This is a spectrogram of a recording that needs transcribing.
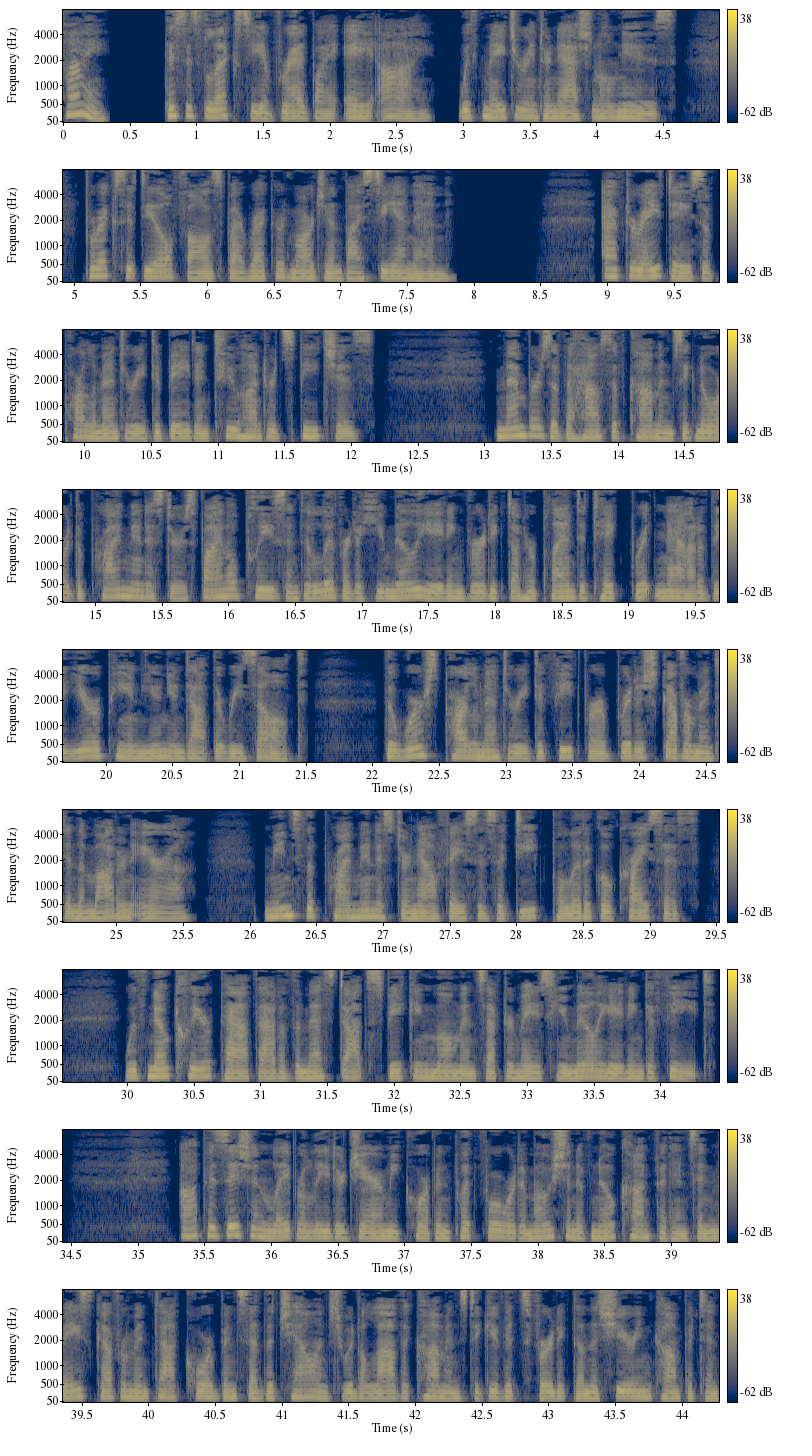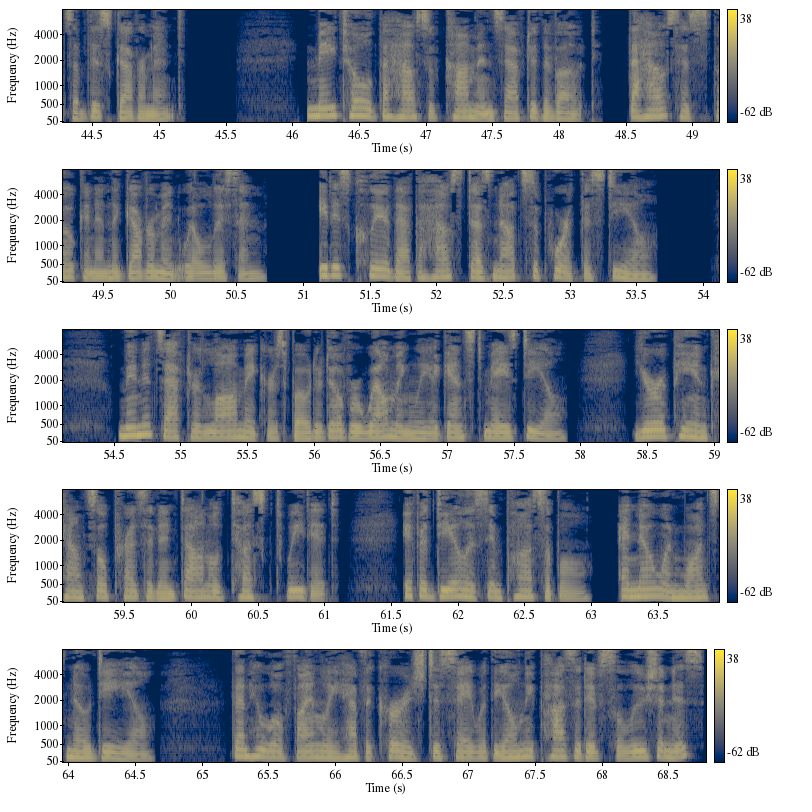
Hi. This is Lexi of Read by AI, with major international news. Brexit deal falls by record margin by CNN. After eight days of parliamentary debate and 200 speeches, members of the House of Commons ignored the Prime Minister's final pleas and delivered a humiliating verdict on her plan to take Britain out of the European Union. The result the worst parliamentary defeat for a British government in the modern era means the Prime Minister now faces a deep political crisis with no clear path out of the mess. Speaking moments after May's humiliating defeat. Opposition Labour leader Jeremy Corbyn put forward a motion of no confidence in May's government. Corbyn said the challenge would allow the Commons to give its verdict on the sheer incompetence of this government. May told the House of Commons after the vote, the House has spoken and the government will listen. It is clear that the House does not support this deal. Minutes after lawmakers voted overwhelmingly against May's deal, European Council President Donald Tusk tweeted If a deal is impossible, and no one wants no deal, then who will finally have the courage to say what the only positive solution is?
